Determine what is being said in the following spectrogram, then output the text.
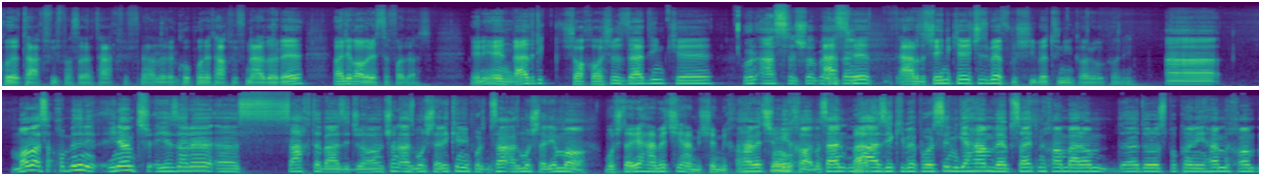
کد تخفیف مثلا تخفیف نداره کپون تخفیف نداره ولی قابل استفاده است. یعنی انقدری شاخهاش رو زدیم که اون اصلش رو اصل ارزش اینه که چیزی بفروشی بتونی این کارو بکنی. ما مثلا خب می‌دونی اینم یه ذره سخت بعضی جاها چون از مشتری که میپرس مثلا از مشتری ما. مشتری همه چی همیشه می‌خواد. همه چی خب؟ می‌خواد. مثلا بعد... از یکی بپرسی میگه هم وبسایت می‌خوام برام درست بکنی هم می‌خوام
